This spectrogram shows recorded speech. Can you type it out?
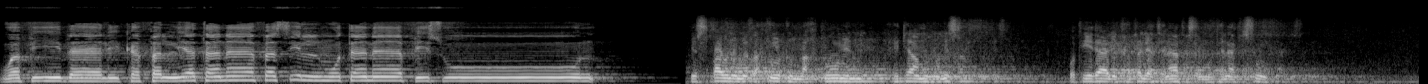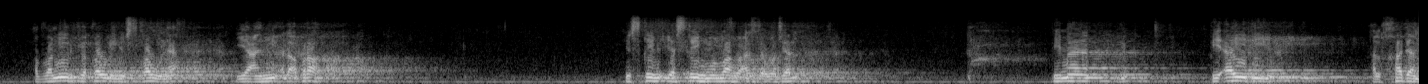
وفي ذلك فليتنافس المتنافسون. يسقون من رحيق مختوم ختامه مسك. وفي ذلك فليتنافس المتنافسون. الضمير في قوله يسقون يعني الأبرار. يسقيهم الله عز وجل بما بأيدي الخدم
